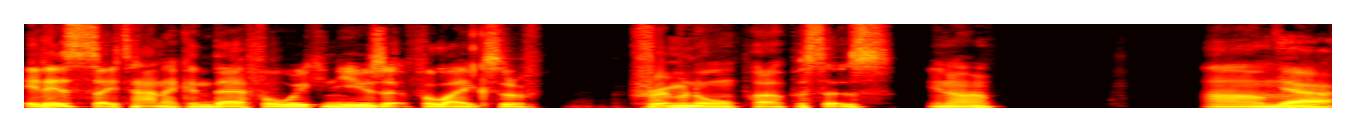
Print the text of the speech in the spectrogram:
it is satanic and therefore we can use it for like sort of criminal purposes, you know? Um Yeah.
